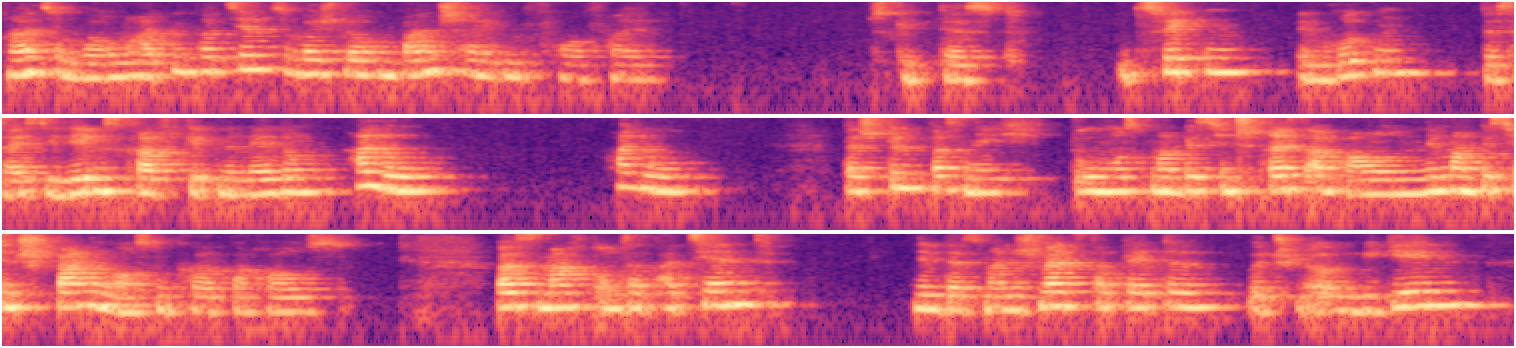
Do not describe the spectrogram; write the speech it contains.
Also, warum hat ein Patient zum Beispiel auch einen Bandscheibenvorfall? Es gibt erst ein Zwicken im Rücken, das heißt, die Lebenskraft gibt eine Meldung, hallo, hallo, da stimmt was nicht, du musst mal ein bisschen Stress abbauen, nimm mal ein bisschen Spannung aus dem Körper raus. Was macht unser Patient? Nimmt erstmal eine Schmerztablette, wird schon irgendwie gehen,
